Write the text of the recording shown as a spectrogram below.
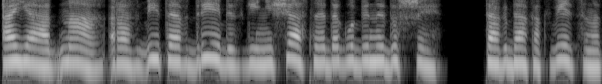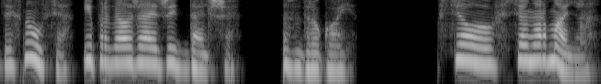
А я одна, разбитая в дребезги, несчастная до глубины души. Тогда как Вельцин отряхнулся и продолжает жить дальше. С другой. «Все, все нормально»,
